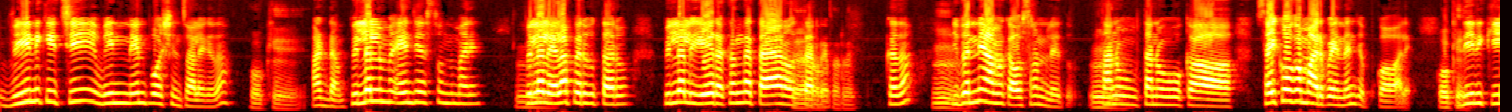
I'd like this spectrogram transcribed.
వీనికి ఇచ్చి వీని నేను పోషించాలి కదా. ఓకే. అడ్డం. పిల్లలు ఏం చేస్తుంది మరి? పిల్లలు ఎలా పెరుగుతారు? పిల్లలు ఏ రకంగా తయారవుతారు. కదా. ఇవన్నీ ఆమెకు అవసరం లేదు. తను తను ఒక సైకోగా మారిపోయిందని చెప్పుకోవాలి. దీనికి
